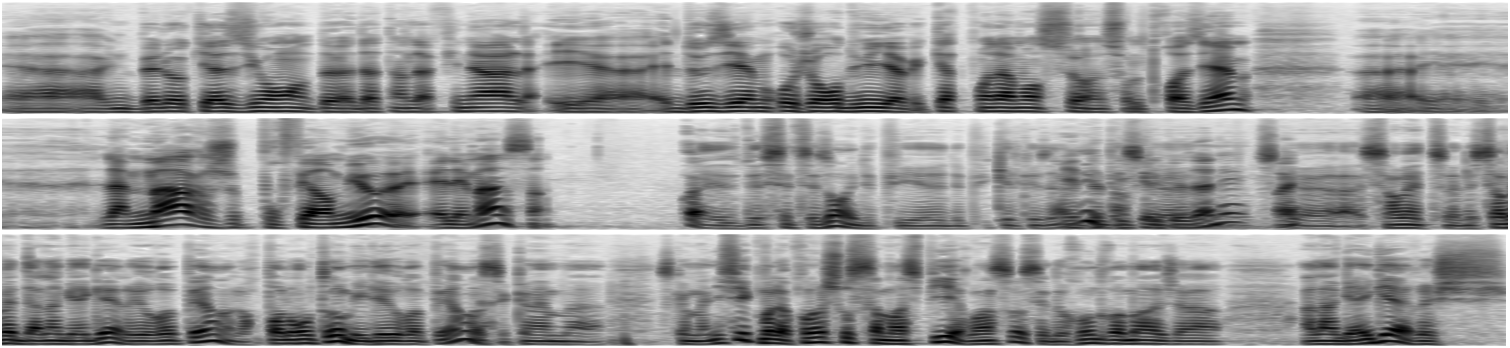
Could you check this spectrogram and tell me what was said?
et a une belle occasion d'atteindre la finale, et euh, est deuxième aujourd'hui avec 4 points d'avance sur, sur le troisième, euh, la marge pour faire mieux, elle est mince. hein. Ouais, de cette saison et depuis, euh, depuis quelques années. depuis parce quelques que, années, Parce ouais. que euh, Servette, le Servette d'Alain Gaguer est européen. Alors pas longtemps, mais il est européen. C'est quand, même, euh, c'est quand même magnifique. Moi, la première chose que ça m'inspire, Vincent, c'est de rendre hommage à Alain Gaguer. Et je-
